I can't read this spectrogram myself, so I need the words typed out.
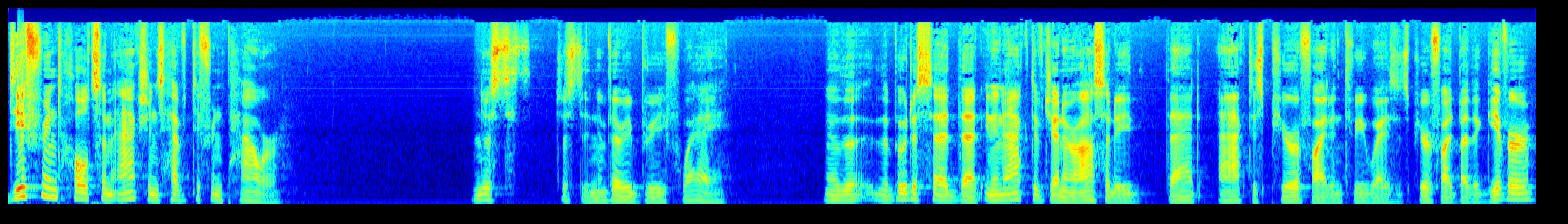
Different wholesome actions have different power. Just, just in a very brief way. You know, the, the Buddha said that in an act of generosity, that act is purified in three ways it's purified by the giver,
